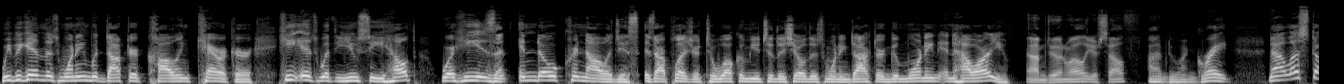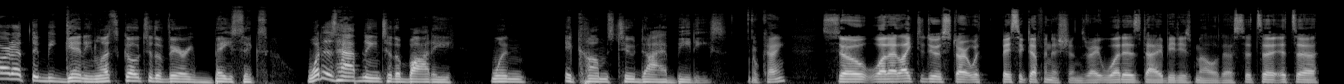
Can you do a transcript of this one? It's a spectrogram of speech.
We begin this morning with Dr. Colin Carriker. He is with UC Health, where he is an endocrinologist. It's our pleasure to welcome you to the show this morning, Doctor. Good morning, and how are you? I'm doing well. Yourself? I'm doing great. Now, let's start at the beginning. Let's go to the very basics. What is happening to the body when it comes to diabetes? Okay. So, what I like to do is start with basic definitions, right? What is diabetes mellitus? It's a it's a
